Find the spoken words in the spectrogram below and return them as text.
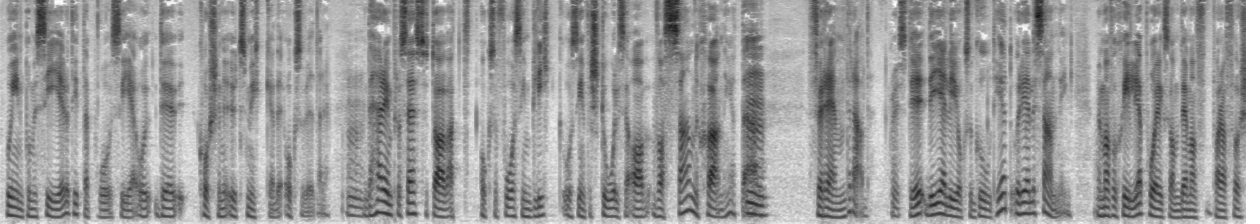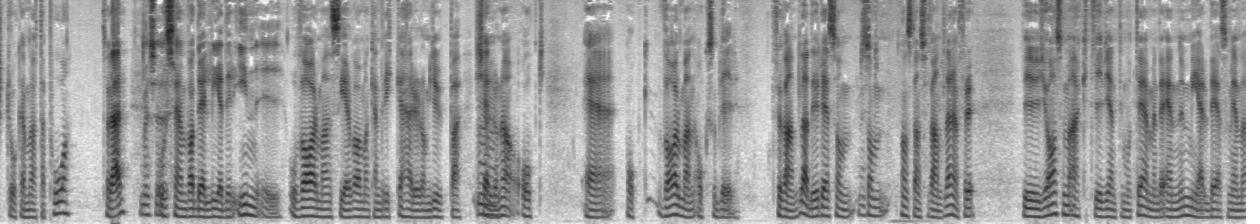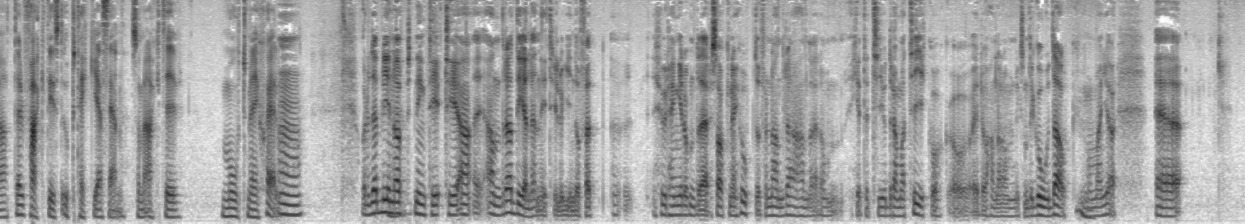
gå in på museer och titta på och se. Och det, korsen är utsmyckade och så vidare. Mm. Det här är en process av att också få sin blick och sin förståelse av vad sann skönhet är Mm. förändrad. Det, det gäller ju också godhet och det gäller sanning. Men man får skilja på liksom det man bara först råkar möta på. Sådär. Precis. Och sen vad det leder in i. Och var man ser vad man kan dricka här ur de djupa källorna. Och, eh, och var man också blir förvandlad. Det är det som, som någonstans förvandlar den. För det är ju jag som är aktiv gentemot det. Men det är ännu mer det som jag möter. Faktiskt upptäcker jag sen. Som är aktiv mot mig själv. Mm. Och det där blir en öppning till, till andra delen i trilogin då. För att eh, hur hänger de där sakerna ihop då? För den andra handlar om, heter teodramatik och, och då handlar om liksom det goda och vad man gör. Eh,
